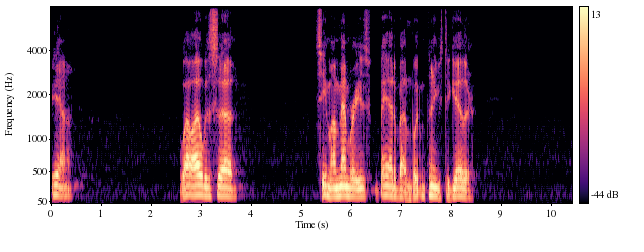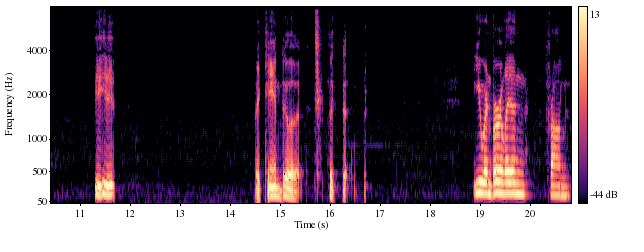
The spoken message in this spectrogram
Yeah. Well, I was, uh, see, my memory is bad about putting things together. I can't do it. You were in Berlin from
